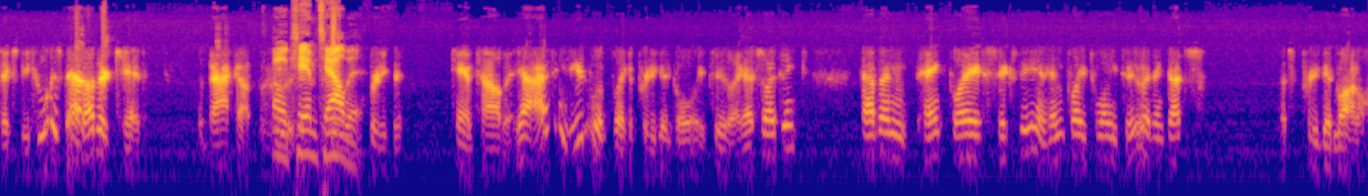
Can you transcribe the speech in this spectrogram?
60. Who is that other kid, the backup? Oh, Cam Talbot. Pretty good. Cam Talbot. Yeah, I think he looked like a pretty good goalie too. Like so, I think having Hank play 60 and him play 22, I think that's that's a pretty good model.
